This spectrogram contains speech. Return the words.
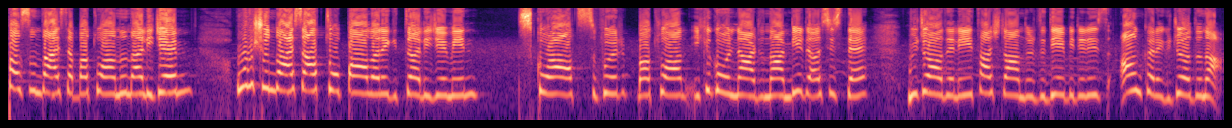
pasındaysa Batuhan'ın Ali Cem. Vuruşundaysa at top bağlara gitti Ali Cem'in. Skor 6-0. Batuhan iki golün ardından bir de asistle mücadeleyi taşlandırdı diyebiliriz Ankara gücü adına.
